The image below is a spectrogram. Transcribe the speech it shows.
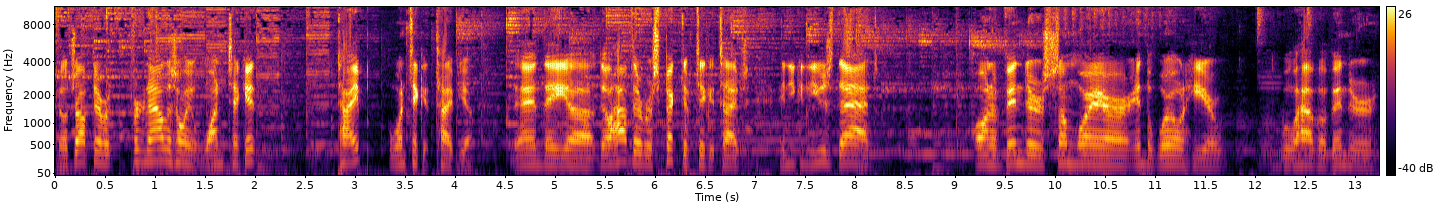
They'll drop their. For now, there's only one ticket type. One ticket type, yeah. And they uh, they'll have their respective ticket types, and you can use that on a vendor somewhere in the world here. We'll have a vendor.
